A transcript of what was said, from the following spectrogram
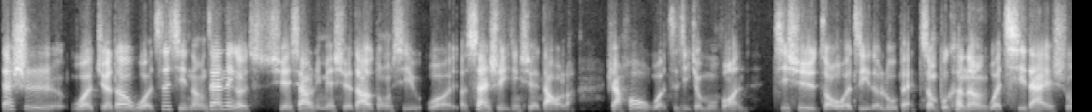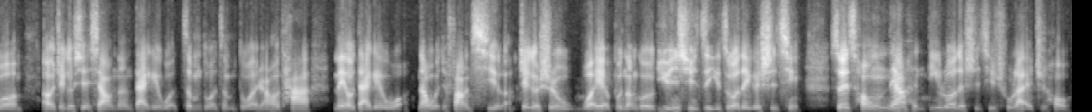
但是我觉得我自己能在那个学校里面学到的东西，我算是已经学到了，然后我自己就 move on。继续走我自己的路呗，总不可能我期待说，哦，这个学校能带给我这么多这么多，然后他没有带给我，那我就放弃了。这个是我也不能够允许自己做的一个事情。所以从那样很低落的时期出来之后，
